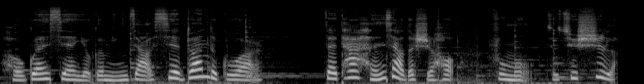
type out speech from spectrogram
侯官县有个名叫谢端的孤儿。在他很小的时候，父母就去世了，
